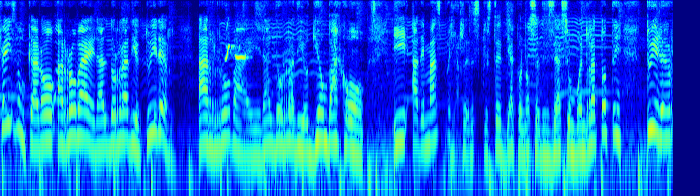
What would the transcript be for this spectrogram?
Facebook, aro- arroba Heraldo Radio, Twitter, arroba Heraldo Radio, guion bajo. Y además, pues las redes que usted ya conoce desde hace un buen ratote, Twitter,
